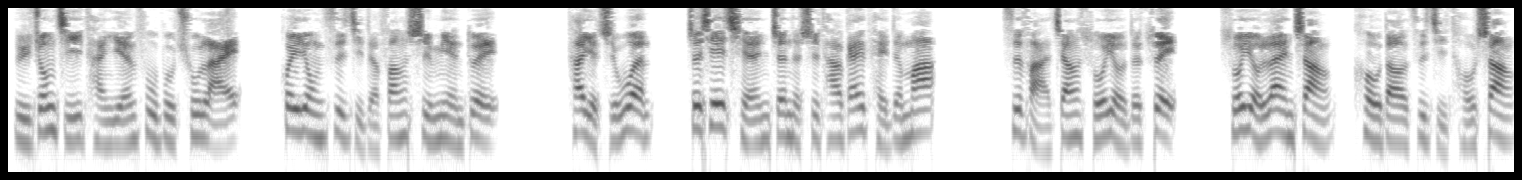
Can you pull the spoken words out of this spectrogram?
吕中吉坦言付不出来，会用自己的方式面对。他也质问：这些钱真的是他该赔的吗？司法将所有的罪、所有烂账扣到自己头上，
